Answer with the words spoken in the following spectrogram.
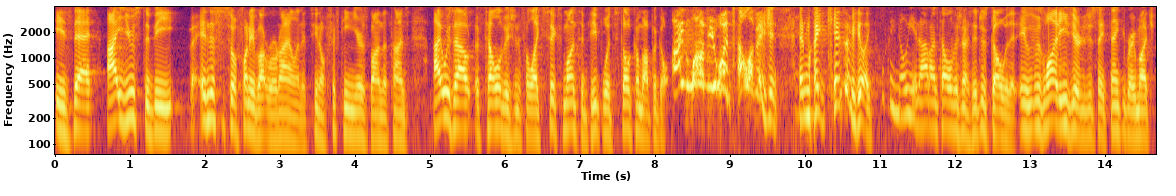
is that I used to be, and this is so funny about Rhode Island. It's you know 15 years behind the times. I was out of television for like six months, and people would still come up and go, "I love you on television," and my kids would be like, "Don't they know you're not on television?" I said, "Just go with it." It was a lot easier to just say thank you very much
